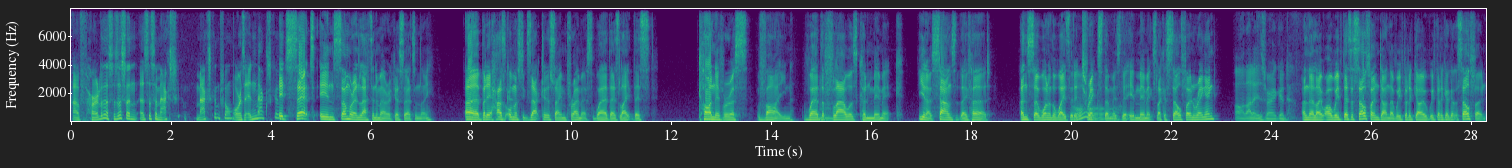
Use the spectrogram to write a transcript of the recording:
have heard of this. Is this an is this a Max Mexican film or is it in Mexico? It's set in somewhere in Latin America, certainly, uh, but it has almost exactly the same premise, where there's like this carnivorous vine where the flowers can mimic, you know, sounds that they've heard. And so one of the ways that it tricks them is that it mimics like a cell phone ringing. oh, that is very good. and they're like, "Oh, we've there's a cell phone down there. We've got to go. We've got to go get the cell phone."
